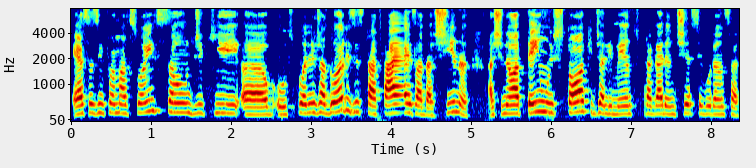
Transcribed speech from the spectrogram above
Essas informações são de que uh, os planejadores estatais lá da China, a China ela tem um estoque de alimentos para garantir a segurança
